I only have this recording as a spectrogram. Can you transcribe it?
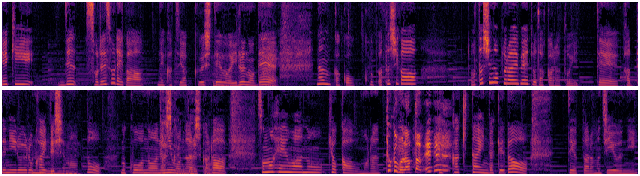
役でそれぞれが、ね、活躍してはいるので、はい。なんかこうこ私が私のプライベートだからといって勝手にいろいろ書いてしまうと、向こうのあれにもなるか確からその辺はあの許可をもらって許可もらった？え？書きたいんだけどって言ったらまあ自由に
